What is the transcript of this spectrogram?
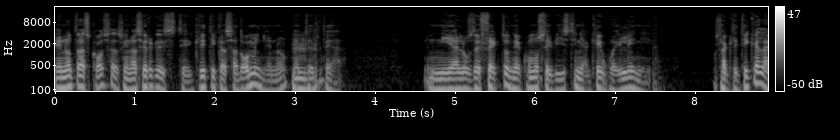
en otras cosas, sin hacer este, críticas a domine, ¿no? Meterte a, ni a los defectos, ni a cómo se viste, ni a qué huele, ni... O sea, critica la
